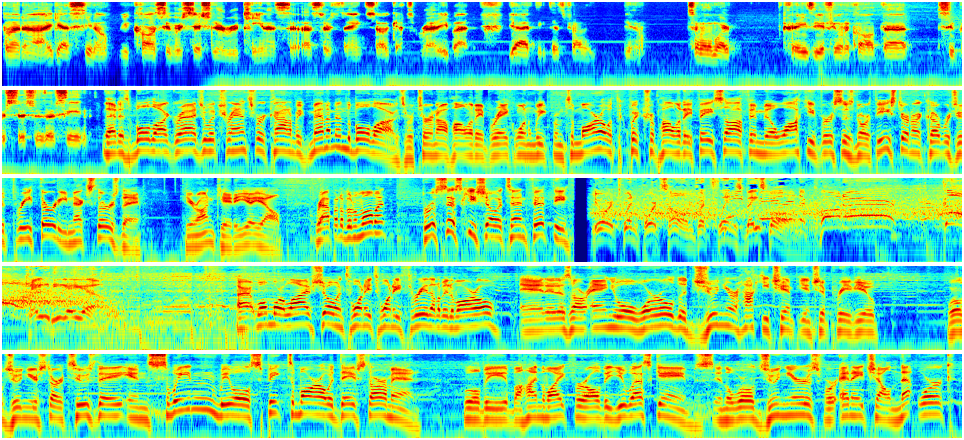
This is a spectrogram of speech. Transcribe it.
but uh, I guess you know you call it superstition or routine. That's their, that's their thing, so it gets ready. But yeah, I think that's probably you know some of the more crazy, if you want to call it that superstitions I've seen. That is Bulldog graduate transfer Connor McMenamin. The Bulldogs return off holiday break one week from tomorrow with the Quick Trip Holiday Face-Off in Milwaukee versus Northeastern. Our coverage at 3.30 next Thursday here on KDAL. Wrap it up in a moment. Bruce Ciskie Show at 1050. Your Twin Ports home for Twins baseball. In the corner. Goal! KDAL. All right, one more live show in 2023. That'll be tomorrow. And it is our annual World Junior Hockey Championship preview. World Junior start Tuesday in Sweden. We will speak tomorrow with Dave Starman, who will be behind the mic for all the U.S. games in the World Juniors for NHL Network.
